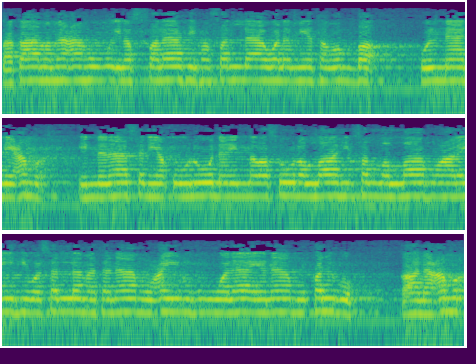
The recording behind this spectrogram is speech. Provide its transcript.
فقام معه إلى الصلاة فصلى ولم يتوضأ. قلنا لعمرو إن ناسا يقولون إن رسول الله صلى الله عليه وسلم تنام عينه ولا ينام قلبه. قال عمرو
